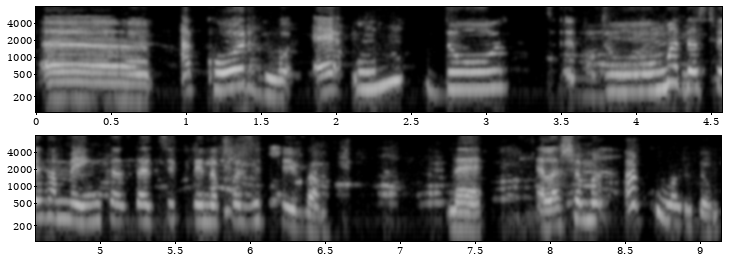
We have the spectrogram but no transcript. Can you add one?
Uh, acordo é um do, do, uma das ferramentas da disciplina positiva, né? Ela chama acordo.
